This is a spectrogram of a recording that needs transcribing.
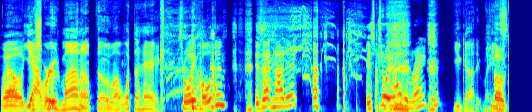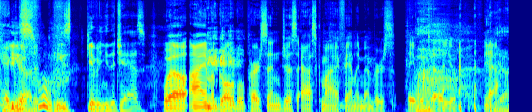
Well, yeah, you we're screwed mine up though. Oh, What the heck? Troy Holden. Is that not it? It's Troy Holden, right? You got it, man. He's- Okay, you he's, got it. He's giving you the jazz. Well, I am a gullible person. Just ask my family members; they will tell you. Yeah. Yeah.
